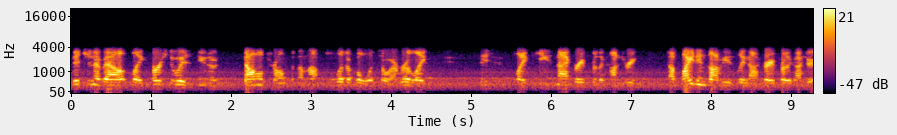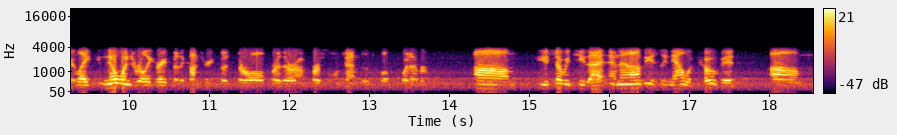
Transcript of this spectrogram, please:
bitching about, like, first it was, you know, Donald Trump, and I'm not political whatsoever. Like, like he's not great for the country. Uh, Biden's obviously not great for the country. Like, no one's really great for the country because they're all for their own personal agendas, but whatever. Um, so we see that, and then obviously now with COVID. Um,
